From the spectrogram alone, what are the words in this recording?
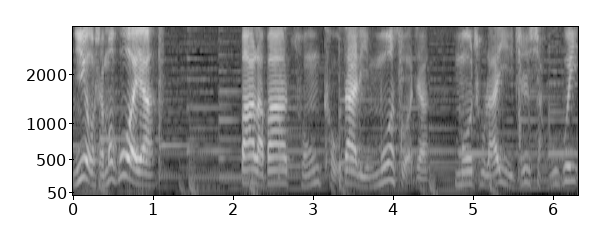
你有什么货呀？巴拉巴从口袋里摸索着，摸出来一只小乌龟。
